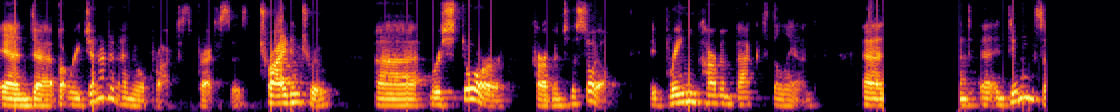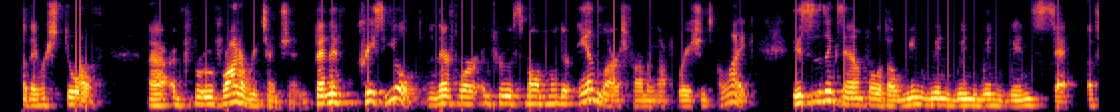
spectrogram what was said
and uh, but regenerative annual practice, practices, tried and true, uh, restore carbon to the soil. They bring carbon back to the land, and, and uh, in doing so, they restore uh, improve water retention, benefit, increase yield, and therefore improve smallholder and large farming operations alike. This is an example of a win-win-win-win-win set of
